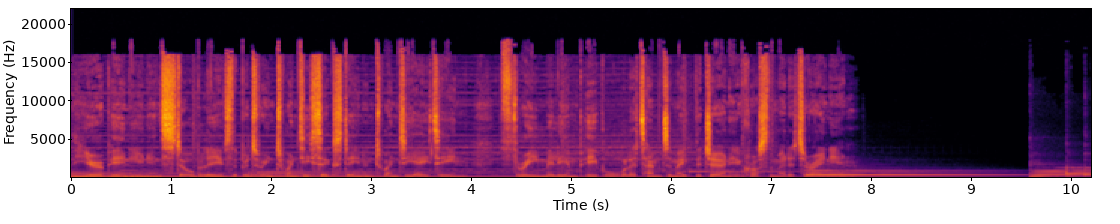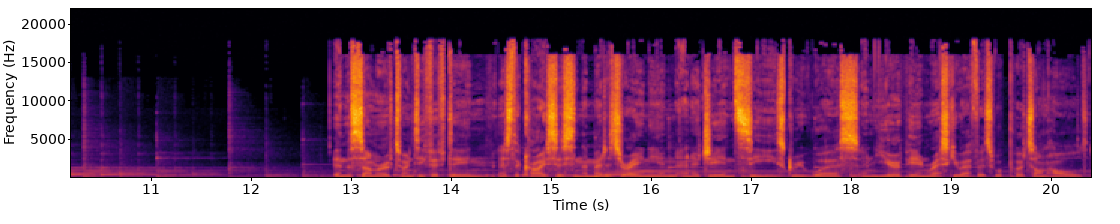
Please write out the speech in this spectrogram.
the European Union still believes that between 2016 and 2018, 3 million people will attempt to make the journey across the Mediterranean. In the summer of 2015, as the crisis in the Mediterranean and Aegean seas grew worse and European rescue efforts were put on hold,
